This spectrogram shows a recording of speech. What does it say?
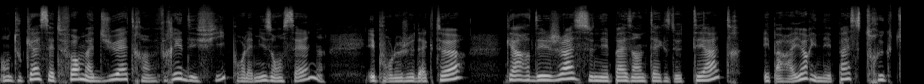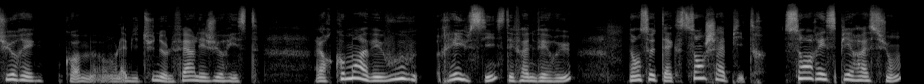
En tout cas, cette forme a dû être un vrai défi pour la mise en scène et pour le jeu d'acteur, car déjà ce n'est pas un texte de théâtre, et par ailleurs il n'est pas structuré, comme ont l'habitude de le faire les juristes. Alors comment avez-vous réussi, Stéphane Verru, dans ce texte sans chapitre, sans respiration,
